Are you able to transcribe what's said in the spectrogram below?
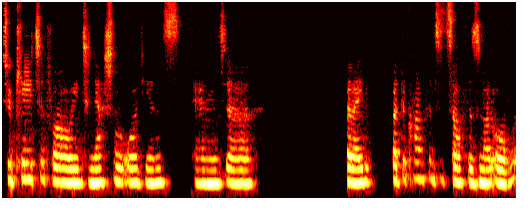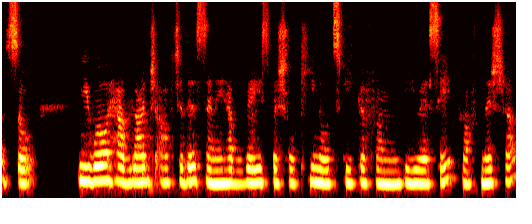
to cater for our international audience. And uh, but I but the conference itself is not over. So we will have lunch after this, and I have a very special keynote speaker from the USA, Prof. Mishra.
